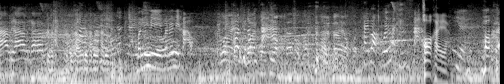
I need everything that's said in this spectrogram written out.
ครับครับครับครับเดี๋ยวเขาเดี๋ยวเขาเดี๋ยวเขาเดี๋ยวเขามันไม่มีมันไม่มีขาวพ่อชุดนักศึกษาใครบอกว่าชุดนักศึกษาพ่อใครอะพ่อใคร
